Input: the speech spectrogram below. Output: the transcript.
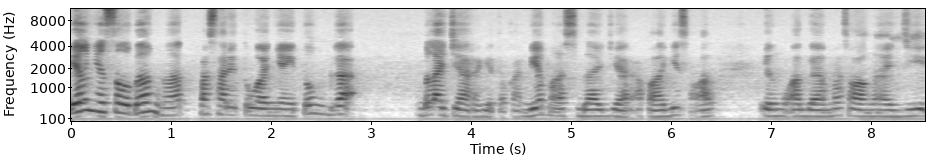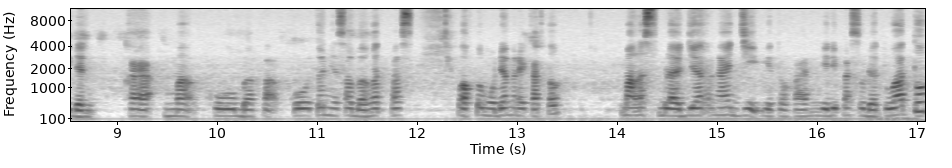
yang nyesel banget pas hari tuanya itu nggak belajar gitu kan dia malas belajar apalagi soal ilmu agama soal ngaji dan kayak emakku bapakku tuh nyesel banget pas waktu muda mereka tuh males belajar ngaji gitu kan. Jadi pas udah tua tuh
